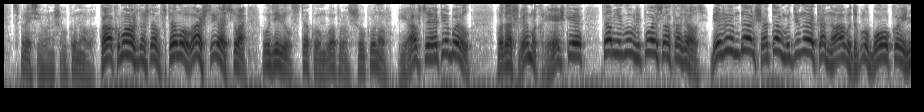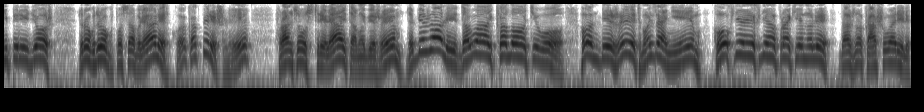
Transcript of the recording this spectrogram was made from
— спросил он Шелкунова. — Как можно, чтобы в тылу, ваше сиятельство? — удивился такому вопрос Шелкунов. — Я в цепи был. Подошли мы к речке, там не глубже пояса оказалось. Бежим дальше, а там водяная канава, да глубокая, не перейдешь. Друг другу пособляли, кое-как перешли. Француз, стреляй, там и бежим. Да бежали, давай колоть его. Он бежит, мы за ним. Кухню их не опрокинули, должно кашу варили.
